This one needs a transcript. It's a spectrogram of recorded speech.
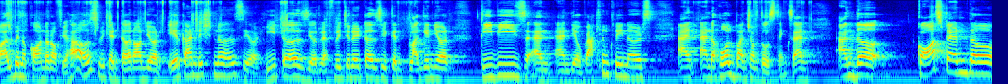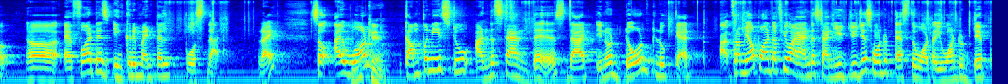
bulb in a corner of your house we can turn on your air conditioners your heaters your refrigerators you can plug in your tvs and, and your vacuum cleaners and, and a whole bunch of those things and and the cost and the uh, effort is incremental post that right so i want Okay. Companies to understand this that you know don't look at uh, from your point of view i understand. You, you just want to test the water. You want to dip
